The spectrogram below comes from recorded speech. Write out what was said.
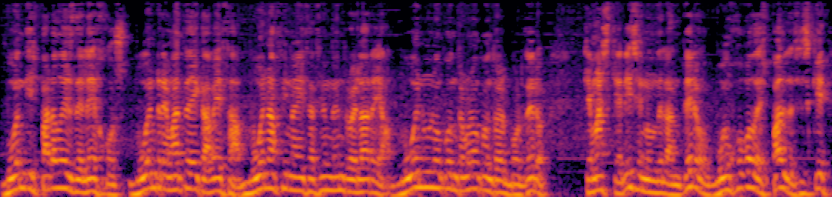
buen disparo desde lejos, buen remate de cabeza, buena finalización dentro del área, buen uno contra uno contra el portero. ¿Qué más queréis en un delantero? Buen juego de espaldas, es que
